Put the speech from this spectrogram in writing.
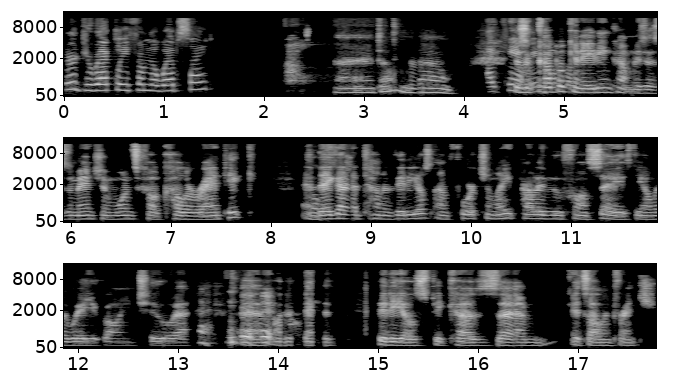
order directly from the website? I don't know. I can't There's a couple. Canadian companies, as I mentioned. One's called Colorantic, and they got a ton of videos. Unfortunately, Parlez-vous français is the only way you're going to uh, um, understand the videos because um, it's all in French.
